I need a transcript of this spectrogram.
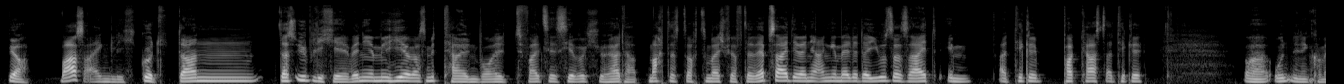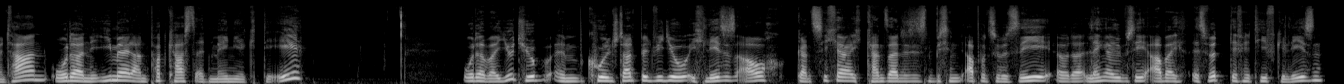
ja, war es eigentlich. Gut, dann das Übliche. Wenn ihr mir hier was mitteilen wollt, falls ihr es hier wirklich gehört habt, macht das doch zum Beispiel auf der Webseite, wenn ihr angemeldeter User seid, im Artikel, Podcast-Artikel, äh, unten in den Kommentaren oder eine E-Mail an podcast.maniac.de oder bei YouTube im coolen Standbildvideo. Ich lese es auch, ganz sicher. Ich kann sein, dass ich es ein bisschen ab und zu übersehe oder länger übersehe, aber es wird definitiv gelesen.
